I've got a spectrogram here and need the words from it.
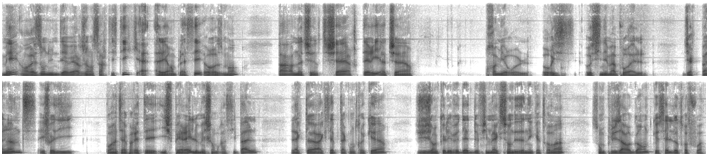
mais en raison d'une divergence artistique, elle est remplacée, heureusement, par notre cher Terry Hatcher. Premier rôle au, cinéma pour elle. Jack Palance est choisi pour interpréter Yves Perret, le méchant principal. L'acteur accepte à contre-cœur, jugeant que les vedettes de films d'action des années 80 sont plus arrogantes que celles d'autrefois.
